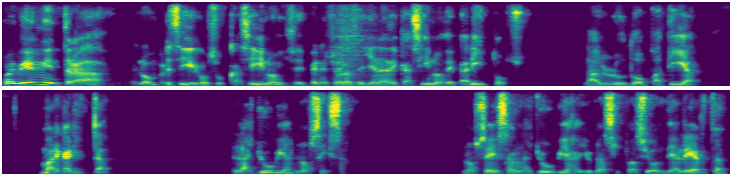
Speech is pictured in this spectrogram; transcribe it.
Muy bien, mientras el hombre sigue con sus casinos y Venezuela se llena de casinos de garitos, la ludopatía, Margarita las lluvias no cesan. No cesan las lluvias, hay una situación de alerta.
